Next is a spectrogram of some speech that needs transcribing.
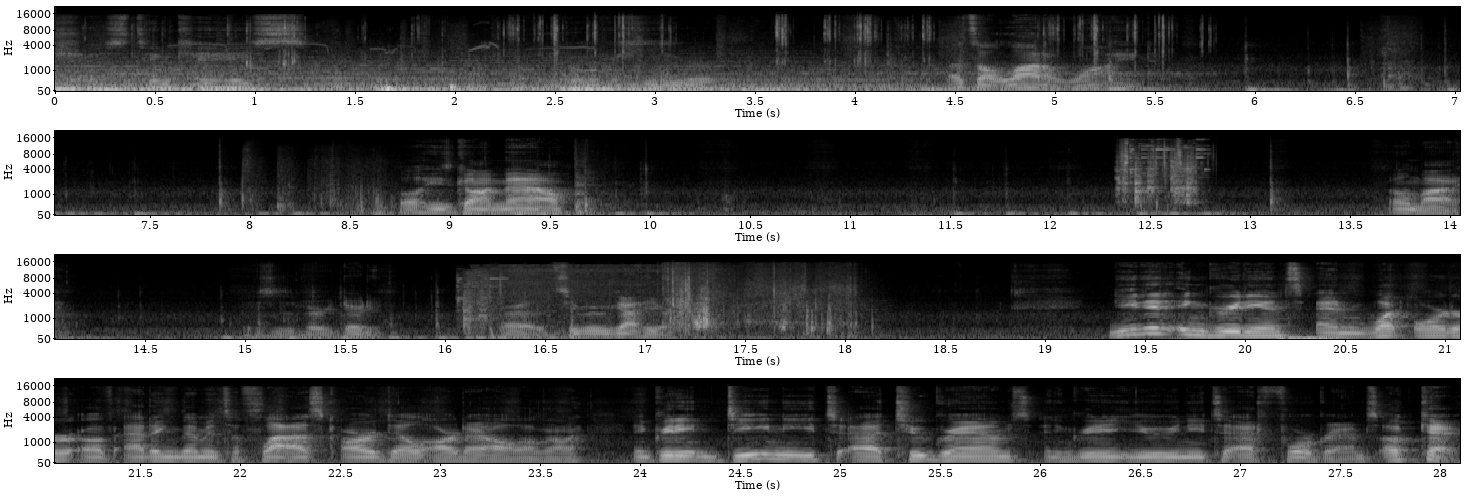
Just in case. Over here. That's a lot of wine. Well, he's gone now. Oh my. This is very dirty. Alright, let's see what we got here. Needed ingredients and what order of adding them into flask are del blah, blah, blah. Ingredient D need to add 2 grams, and ingredient U you need to add 4 grams. Okay.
